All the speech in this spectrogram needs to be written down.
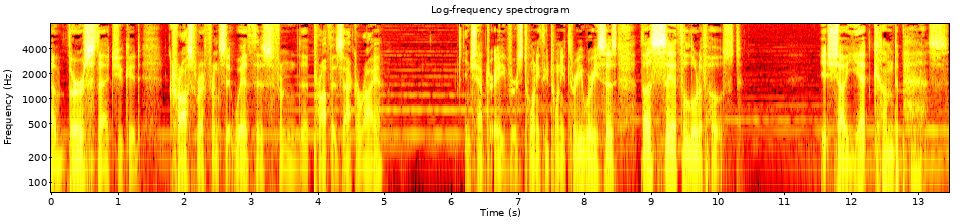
a verse that you could cross reference it with is from the prophet Zechariah in chapter 8, verse 20 through 23, where he says, Thus saith the Lord of hosts, It shall yet come to pass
